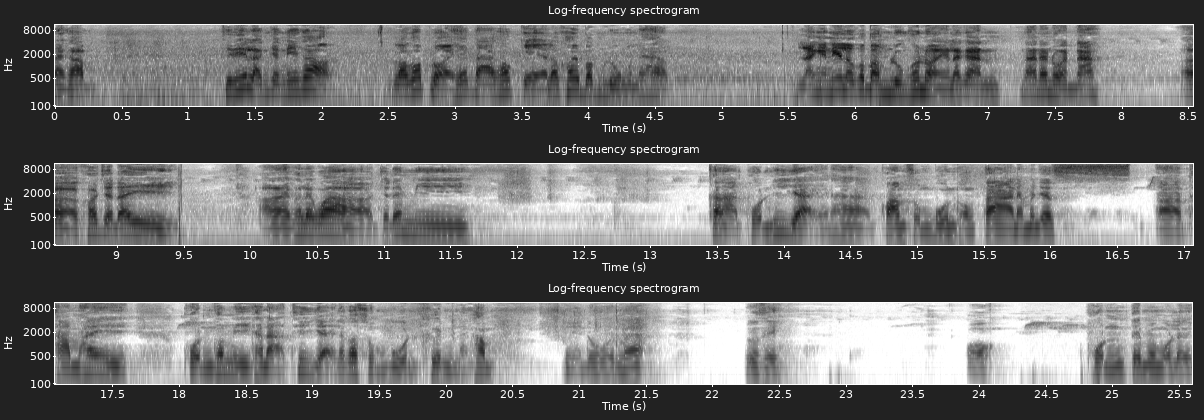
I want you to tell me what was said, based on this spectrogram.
นะครับ ทีนี้หลังจากนี้ก็เราก็ปล่อยให้ตาเขาแก่แล้วค่อยบำรุงนะครับ หลังจากนี้เราก็บำรุงเขาหน่อยแล้วกันนะนหนวดนะ เออเขาจะได้อะไรเขาเรียกว่าจะได้มีขนาดผลที่ใหญ่นะฮะความสมบูรณ์ของตาเนี่ยมันจะอ่าทำให้ผลเขามีขนาดที่ใหญ่แล้วก็สมบูรณ์ขึ้นนะครับนี่ดูนไหมดูสิออกผลเต็มไปหมดเลย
